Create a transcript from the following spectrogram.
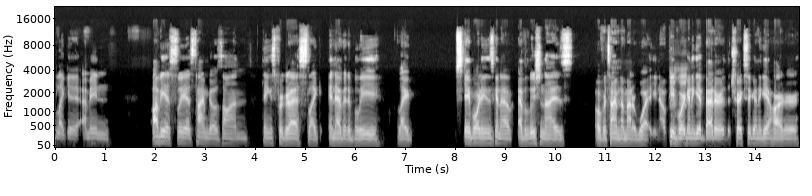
Like, it, I mean, obviously, as time goes on, things progress like inevitably like skateboarding is going to evolutionize over time no matter what you know people mm-hmm. are going to get better the tricks are going to get harder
